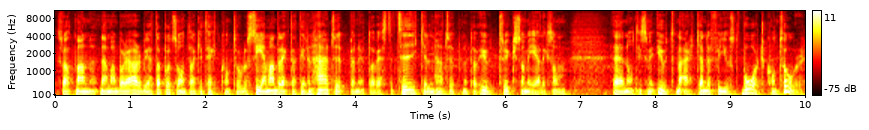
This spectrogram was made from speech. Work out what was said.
Så att man, när man börjar arbeta på ett sånt arkitektkontor då ser man direkt att det är den här typen av estetik eller den här typen av uttryck som är liksom, eh, någonting som är utmärkande för just vårt kontor.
